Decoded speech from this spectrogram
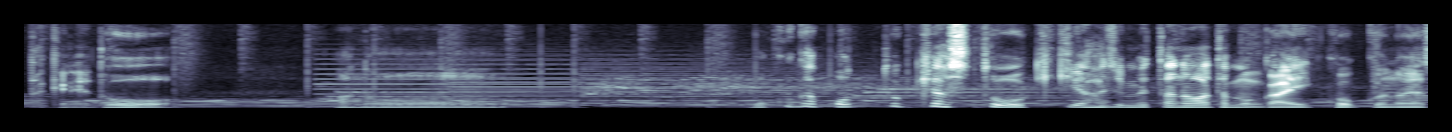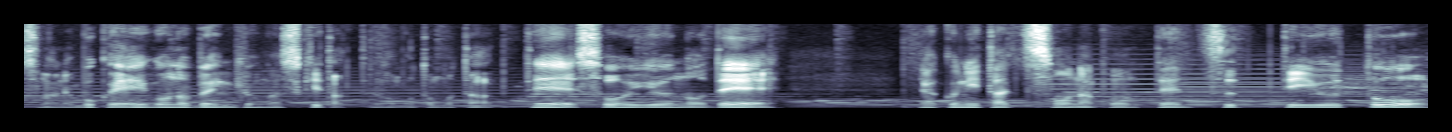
たけれど、あのー僕がポッドキャストを聞き始めたのは多分外国のやつなので、僕英語の勉強が好きだっていうのがもともとあって、そういうので役に立ちそうなコンテンツっていうと、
